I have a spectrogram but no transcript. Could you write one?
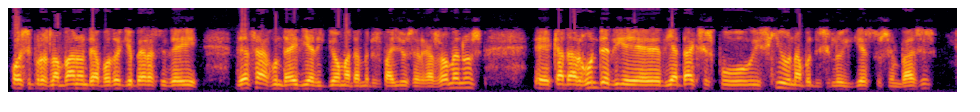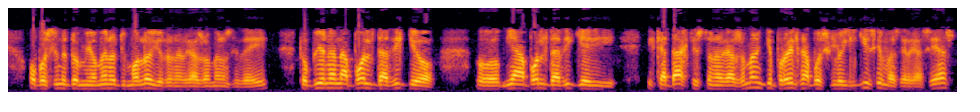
όσοι προσλαμβάνονται από εδώ και πέρα στη ΔΕΗ δεν θα έχουν τα ίδια δικαιώματα με τους παλιούς εργαζόμενους. Ε, καταργούνται διατάξεις που ισχύουν από τις συλλογικές τους συμβάσεις, όπως είναι το μειωμένο τιμολόγιο των εργαζομένων στη ΔΕΗ, το οποίο είναι ένα απόλυτα δίκαιο μια απόλυτα δίκαιη η κατάκτηση των εργαζομένων και προήλθε από συλλογική σύμβαση εργασίας.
